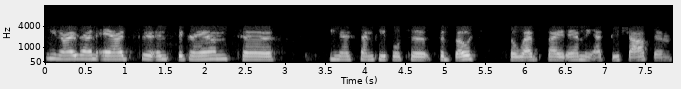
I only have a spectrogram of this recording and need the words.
you know I run ads to Instagram to you know send people to to both the website and the Etsy shop, and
